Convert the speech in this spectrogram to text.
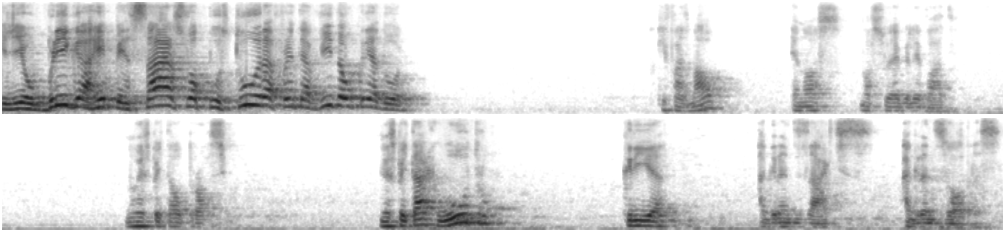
que lhe obriga a repensar sua postura frente à vida ao Criador. O que faz mal é nosso, nosso ego elevado. Não respeitar o próximo. Não respeitar que o outro cria a grandes artes, a grandes obras.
